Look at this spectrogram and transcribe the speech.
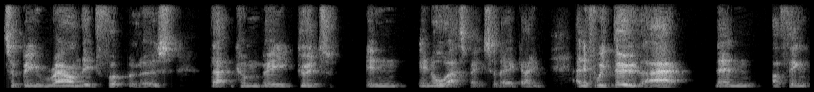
to be rounded footballers that can be good in in all aspects of their game. And if we do that, then I think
